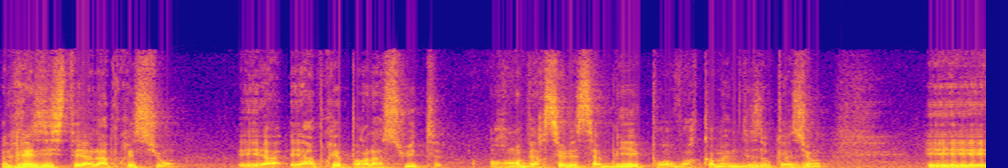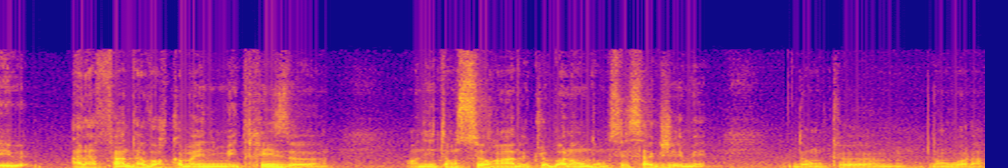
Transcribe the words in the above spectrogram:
résister à la pression. Et, après, par la suite, renverser le sablier pour avoir quand même des occasions. Et à la fin, d'avoir quand même une maîtrise euh, en étant serein avec le ballon. Donc c'est ça que j'ai aimé. Donc, euh, donc voilà.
